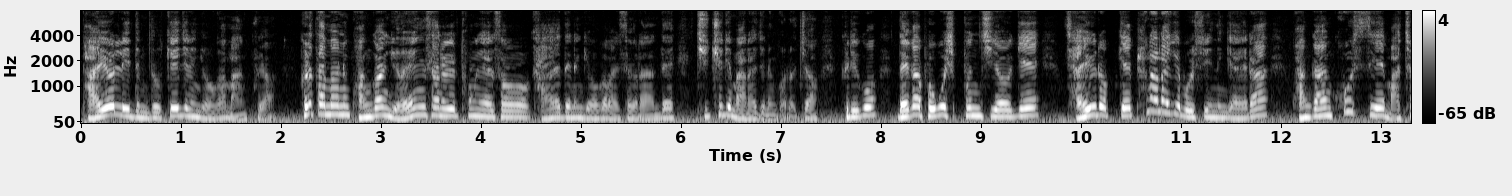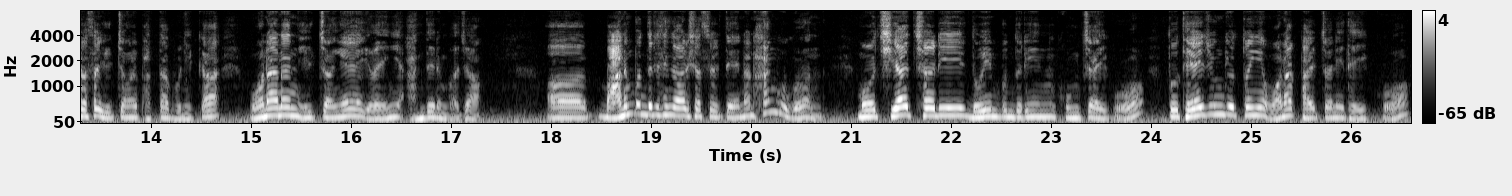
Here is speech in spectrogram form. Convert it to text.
바이올리듬도 깨지는 경우가 많고요. 그렇다면 관광 여행사를 통해서 가야 되는 경우가 발생을 하는데 지출이 많아지는 거죠. 그리고 내가 보고 싶은 지역에 자유롭게 편안하게 볼 수 있는 게 아니라 관광 코스에 맞춰서 일정을 받다 보니까 원하는 일정의 여행이 안 되는 거죠. 어, 많은 분들이 생각하셨을 때는 한국은 뭐 지하철이 노인분들인 공짜이고 또 대중교통이 워낙 발전이 돼 있고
